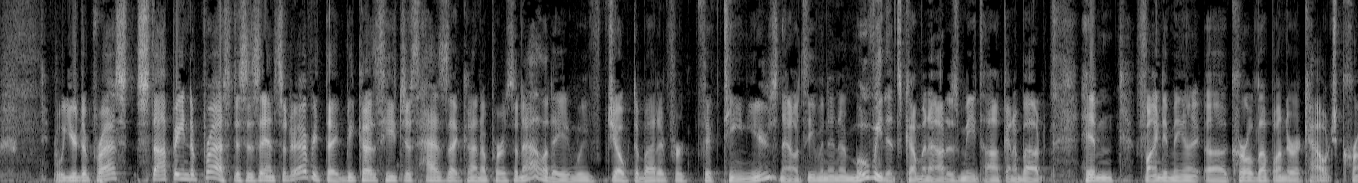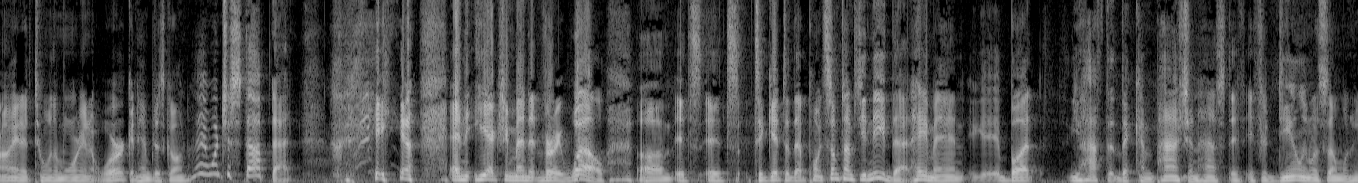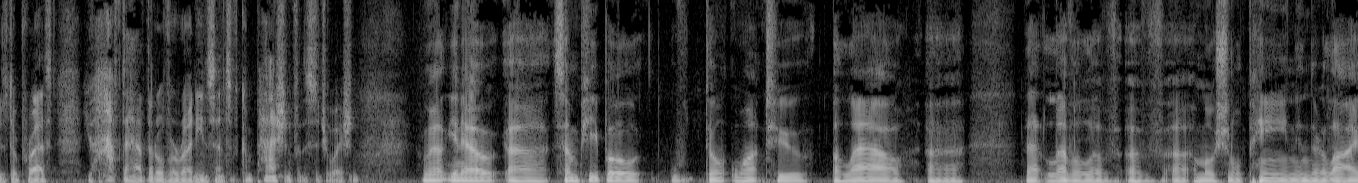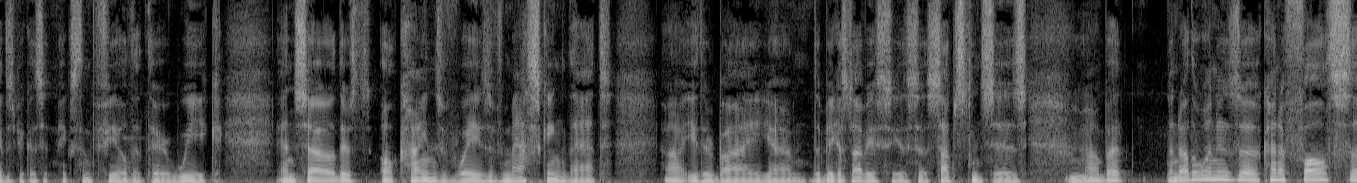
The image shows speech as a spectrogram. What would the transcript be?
well, you're depressed. Stop being depressed. This is answer to everything because he just has that kind of personality. and We've joked about it for 15 years now. It's even in a movie that's coming out. Is me talking about him finding me uh, curled up under a couch crying at two in the morning at work, and him just going, "Hey, why don't you stop that?" and he actually meant it very well. Um, it's it's to get to that point. Sometimes you need that. Hey, man, but you have to the compassion has to if, if, you're dealing with someone who's depressed you have to have that overriding sense of compassion for the situation well you know uh, some people don't want to allow uh, that level of, of uh, emotional pain in their lives because it makes them feel that they're weak and so there's all kinds of ways of masking that uh, either by um, the biggest obviously is uh, substances, mm-hmm. uh, but another one is a kind of false.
